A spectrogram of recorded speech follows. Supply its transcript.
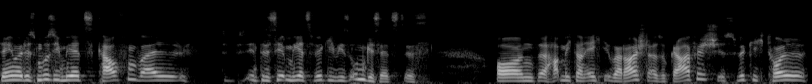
Denke mir, das muss ich mir jetzt kaufen, weil es interessiert mich jetzt wirklich, wie es umgesetzt ist. Und äh, habe mich dann echt überrascht. Also grafisch ist wirklich toll.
